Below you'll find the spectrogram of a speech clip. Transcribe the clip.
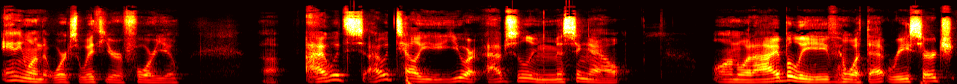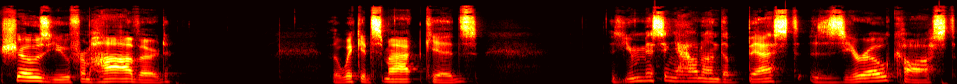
anyone that works with you or for you, uh, I would I would tell you you are absolutely missing out on what I believe and what that research shows you from Harvard the wicked smart kids, is you're missing out on the best zero cost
